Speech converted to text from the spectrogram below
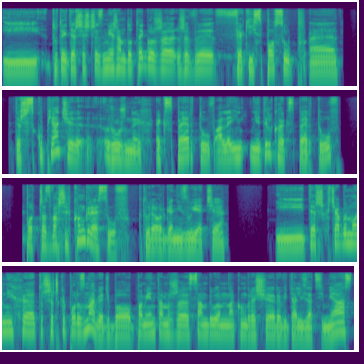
I tutaj też jeszcze zmierzam do tego, że, że wy w jakiś sposób e, też skupiacie różnych ekspertów, ale nie tylko ekspertów podczas waszych kongresów, które organizujecie. I też chciałbym o nich e, troszeczkę porozmawiać, bo pamiętam, że sam byłem na kongresie rewitalizacji miast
